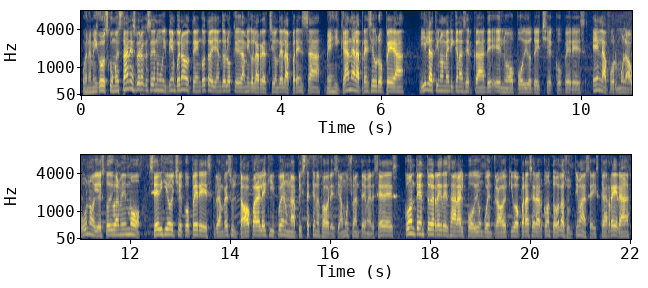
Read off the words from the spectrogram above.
Bueno amigos, ¿cómo están? Espero que estén muy bien. Bueno, tengo trayendo lo que es, amigos, la reacción de la prensa mexicana, la prensa europea y latinoamericana acerca del nuevo podio de Checo Pérez en la Fórmula 1. Y esto dijo el mismo Sergio Checo Pérez, gran resultado para el equipo en una pista que nos favorecía mucho ante Mercedes. Contento de regresar al podio, un buen trabajo de equipo para cerrar con todas las últimas seis carreras.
